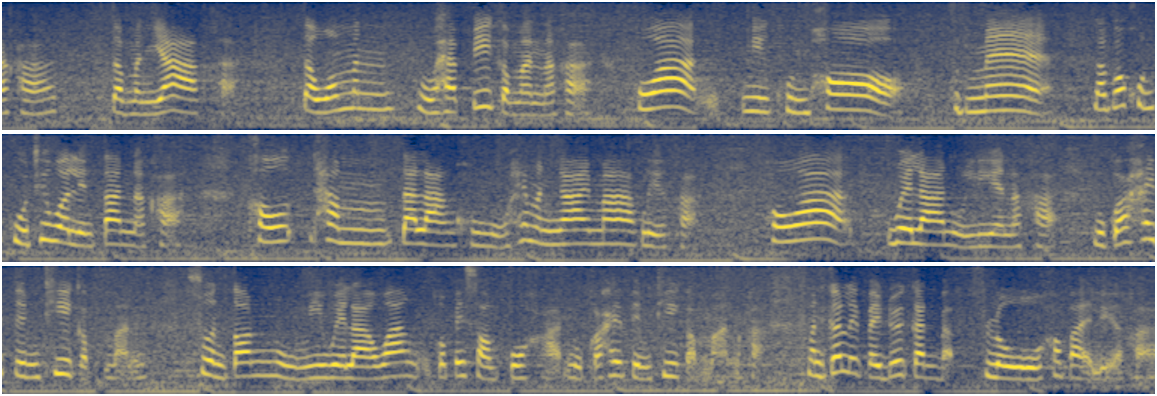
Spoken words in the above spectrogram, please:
นะคะ แต่มันยากค่ะ แต่ว่ามันหนูแฮปปี้กับมันนะคะ เพราะว่ามีคุณพ่อ คุณแม่ แล้วก็คุณครูที่วอลเลนตันนะคะเขาทำตารางของหนูให้มันง่ายมากเลยค่ะ เพราะว่าเวลาหนูเรียนนะคะ หนูก็ให้เต็มที่กับมัน ส่วนตอนหนูมีเวลาว่างหนูก็ไปซ้อมโปรคาร์หนูก็ให้เต็มที่กับมันค่ะ มันก็เลยไปด้วยกันแบบโฟล์เข้าไปเลยค่ะ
